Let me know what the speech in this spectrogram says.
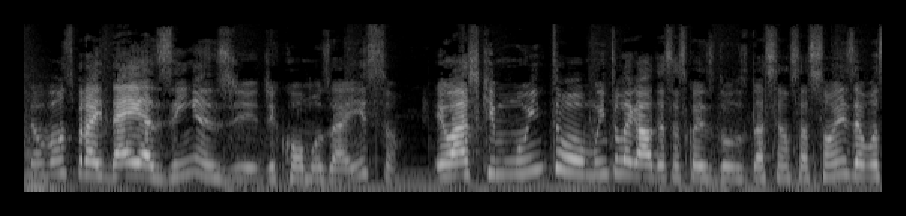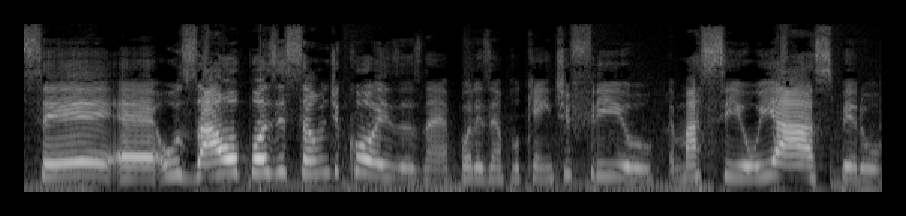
Então vamos para ideiazinhas de, de como usar isso? Eu acho que muito, muito legal dessas coisas dos, das sensações é você é, usar a oposição de coisas, né? Por exemplo, quente e frio, macio e áspero.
